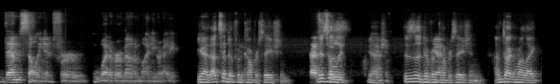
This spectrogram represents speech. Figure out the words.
them selling it for whatever amount of money, right? yeah, that's a different conversation. That's This totally is, yeah, this is a different Yeah. conversation. I'm talking about like,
